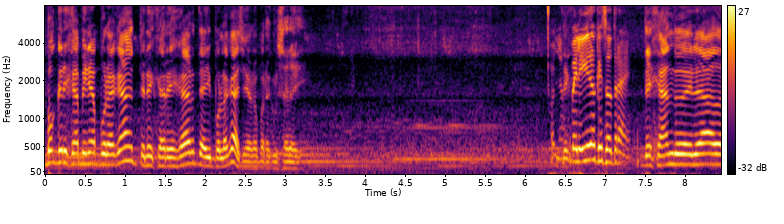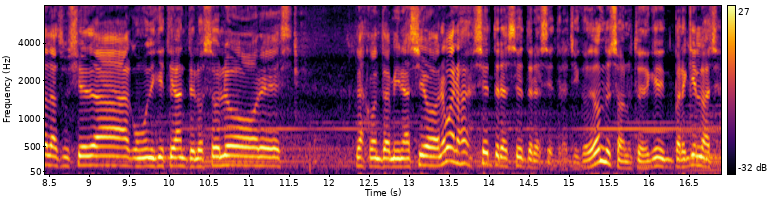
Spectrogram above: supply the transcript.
vos querés caminar por acá, tenés que arriesgarte ahí por la calle ahora para cruzar ahí. Los peligros que eso trae. Dejando de lado la suciedad, como dijiste antes, los olores, las contaminaciones, bueno, etcétera, etcétera, etcétera, chicos. ¿De dónde son ustedes? ¿Para quién lo hacen?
